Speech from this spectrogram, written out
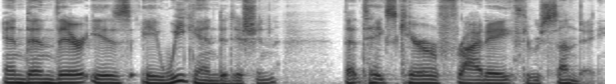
And then there is a weekend edition that takes care of Friday through Sunday.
